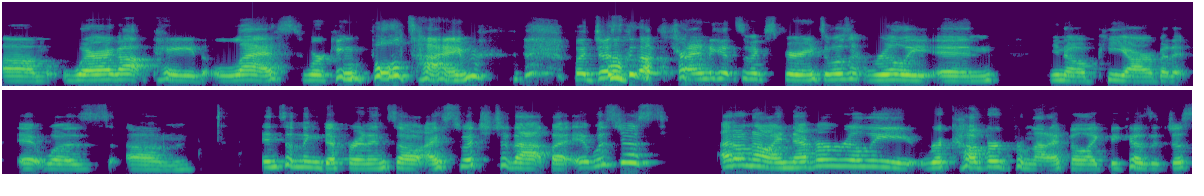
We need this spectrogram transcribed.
um, where I got paid less working full time. but just because I was trying to get some experience, it wasn't really in you know PR, but it it was um, in something different, and so I switched to that. But it was just I don't know. I never really recovered from that. I feel like because it just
